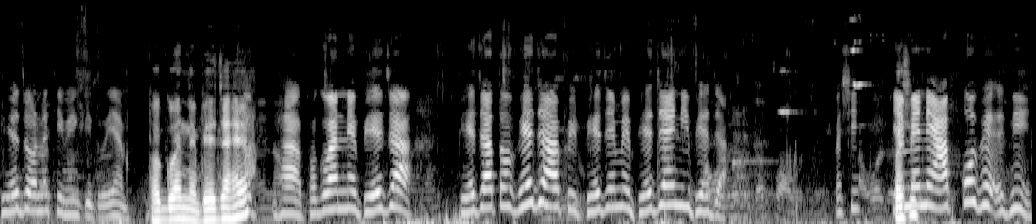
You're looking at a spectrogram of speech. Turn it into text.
ભેજો નથી મેં કીધું એમ. ભગવાનને ભેજા હે? હા ભગવાનને ભેજા. ભેજા તો ભેજા આપી ભેજે મેં ભેજાય નહીં ભેજા. પછી? એમ એને આપકો ભે નહીં.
